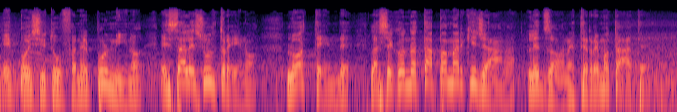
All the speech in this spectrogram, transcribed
E poi si tuffa nel pulmino e sale sul treno. Lo attende la seconda tappa marchigiana, le zone terremotate.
